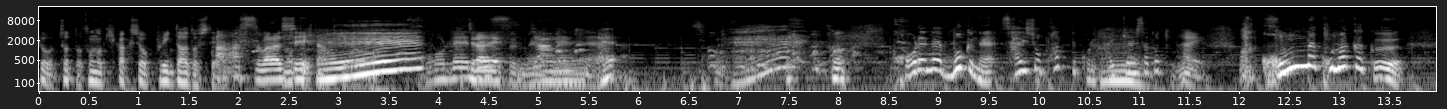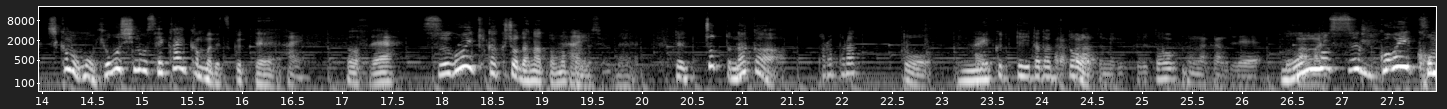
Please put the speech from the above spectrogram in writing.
今日ちょっとその企画書をプリントアウトして素晴らしい。持ってきたんですけど、えー。これこちらでです。ねすじゃんえそう。これね僕ね最初パッてこれ拝見した時に、はい。あこんな細かくしかももう表紙の世界観まで作ってはい。そうですね。すごい企画書だなと思ったんですよね、でちょっと中パラパラっとめくっていただくと、パラパラとめくるとこんな感じで。ものすごい細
